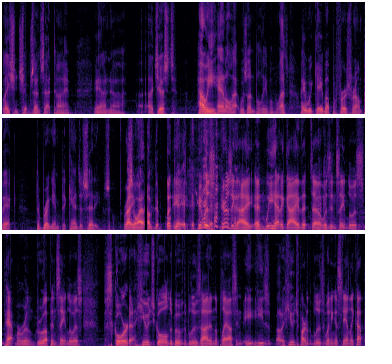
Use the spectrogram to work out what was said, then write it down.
relationship since that time, and uh, I just how he handled that was unbelievable. That's hey, we gave up a first round pick to bring him to Kansas City. So, Right. So I loved him. But okay. he, he was here's a guy, and we had a guy that uh, was in St. Louis, Pat Maroon, grew up in St. Louis, scored a huge goal to move the Blues on in the playoffs, and he, he's a huge part of the Blues winning a Stanley Cup.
